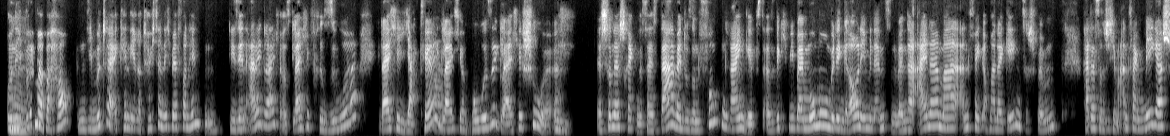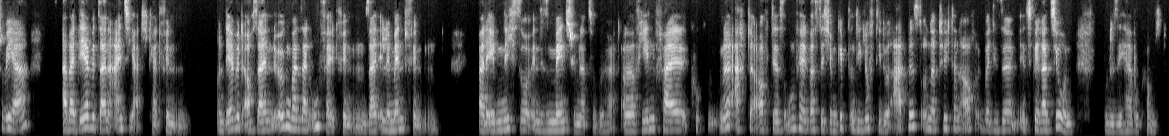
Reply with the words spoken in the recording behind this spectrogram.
Und mhm. ich würde mal behaupten, die Mütter erkennen ihre Töchter nicht mehr von hinten. Die sehen alle gleich aus. Gleiche Frisur, gleiche Jacke, ja. gleiche Hose, gleiche Schuhe. Das ist schon erschreckend. Das heißt, da, wenn du so einen Funken reingibst, also wirklich wie bei Momo mit den grauen Eminenzen, wenn da einer mal anfängt, auch mal dagegen zu schwimmen, hat das natürlich am Anfang mega schwer, aber der wird seine Einzigartigkeit finden. Und der wird auch sein, irgendwann sein Umfeld finden, sein Element finden, weil er eben nicht so in diesem Mainstream dazugehört. Aber auf jeden Fall guck, ne, achte auf das Umfeld, was dich umgibt und die Luft, die du atmest und natürlich dann auch über diese Inspiration, wo du sie herbekommst.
